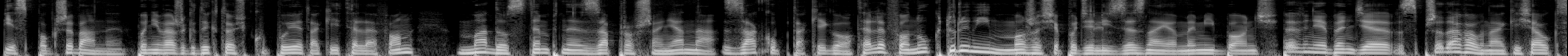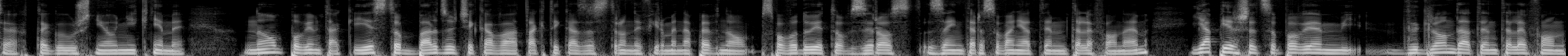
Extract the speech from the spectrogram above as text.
pies pogrzebany, ponieważ gdy ktoś kupuje taki telefon, ma dostępne zaproszenia na zakup takiego telefonu, którymi może się podzielić ze znajomymi, bądź pewnie będzie sprzedawał na jakichś aukcjach. Tego już nie unikniemy. No, powiem tak, jest to bardzo ciekawa taktyka ze strony firmy. Na pewno spowoduje to wzrost zainteresowania tym telefonem. Ja pierwsze co powiem, wygląda ten telefon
